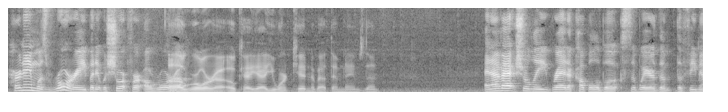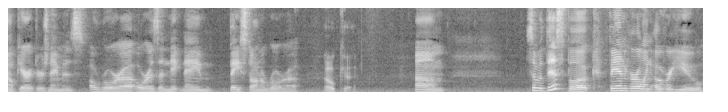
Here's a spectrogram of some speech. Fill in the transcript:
Her name was Rory, but it was short for Aurora. Aurora. Okay, yeah, you weren't kidding about them names then. And I've actually read a couple of books where the the female character's name is Aurora or as a nickname based on Aurora. Okay. Um, so with this book, Fangirling Over You,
